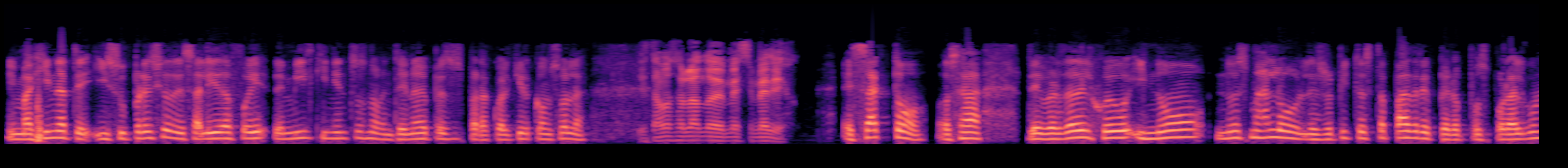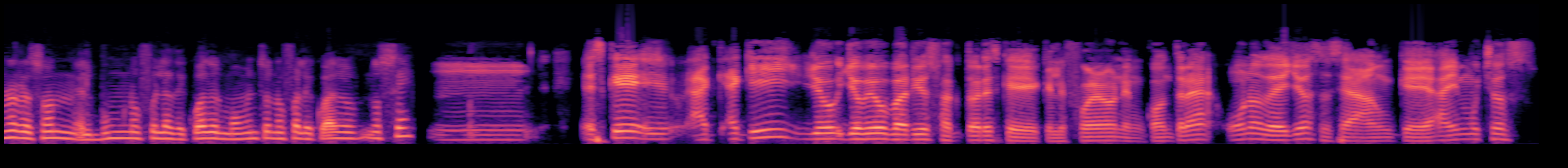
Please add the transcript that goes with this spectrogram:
Imagínate, y su precio de salida fue de 1.599 pesos para cualquier consola. Y estamos hablando de mes y medio. Exacto, o sea, de verdad el juego, y no, no es malo, les repito, está padre, pero pues por alguna razón el boom no fue el adecuado, el momento no fue adecuado, no sé. Mm, es que aquí yo, yo veo varios factores que, que le fueron en contra. Uno de ellos, o sea, aunque hay muchos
